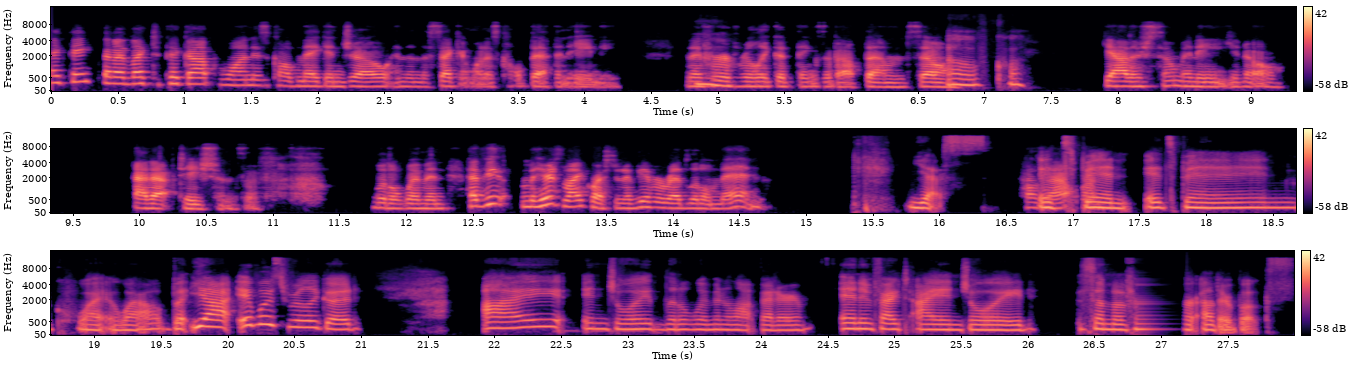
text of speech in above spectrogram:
I think, that I'd like to pick up. One is called Meg and Jo, and then the second one is called Beth and Amy. And I've mm. heard really good things about them. So, oh, cool. Yeah, there's so many, you know, adaptations of Little Women. Have you? Here's my question: Have you ever read Little Men? Yes. How's it's been it's been quite a while. But yeah, it was really good. I enjoyed Little Women a lot better. And in fact, I enjoyed some of her, her other books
